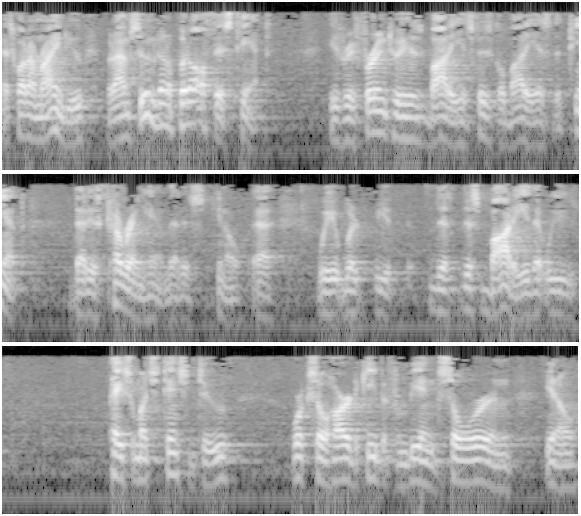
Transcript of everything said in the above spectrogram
that's what I'm writing you, but I'm soon going to put off this tent. He's referring to his body, his physical body, as the tent that is covering him. That is, you know, uh, we, we this, this body that we pay so much attention to, work so hard to keep it from being sore, and you know,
